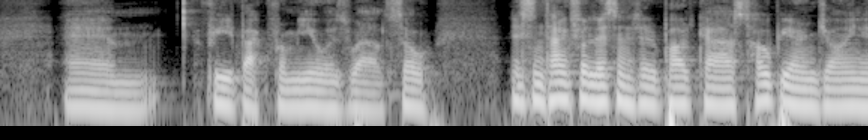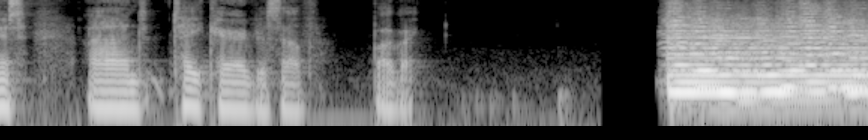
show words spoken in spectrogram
um, feedback from you as well. So, listen, thanks for listening to the podcast. Hope you're enjoying it, and take care of yourself. Bye bye. Música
